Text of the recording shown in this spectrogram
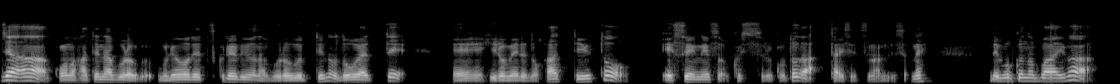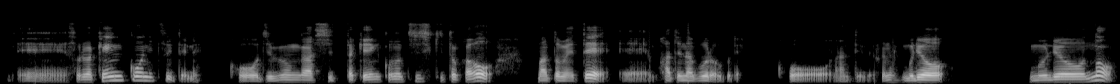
じゃあ、このハテナブログ、無料で作れるようなブログっていうのをどうやって、えー、広めるのかっていうと、SNS を駆使することが大切なんですよね。で、僕の場合は、えー、それは健康についてね、こう自分が知った健康の知識とかをまとめて、えー、ハテナブログで、こう、なんていうんですかね、無料、無料の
